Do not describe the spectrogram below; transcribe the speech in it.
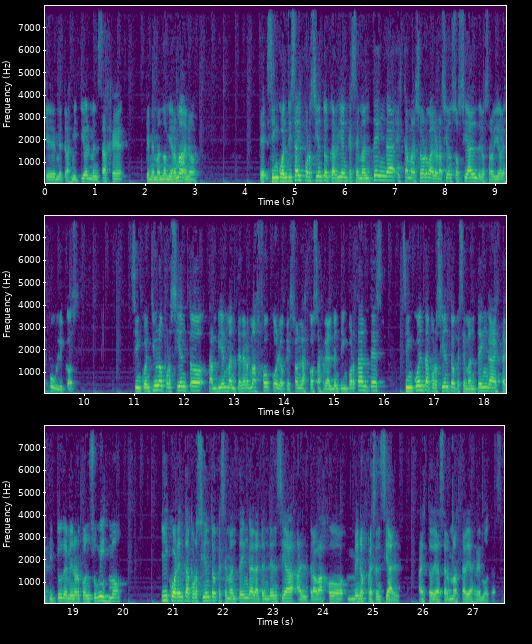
que me transmitió el mensaje que me mandó mi hermano. 56% eh, querrían que se mantenga esta mayor valoración social de los servidores públicos. 51% también mantener más foco en lo que son las cosas realmente importantes. 50% que se mantenga esta actitud de menor consumismo y 40% que se mantenga la tendencia al trabajo menos presencial, a esto de hacer más tareas remotas.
